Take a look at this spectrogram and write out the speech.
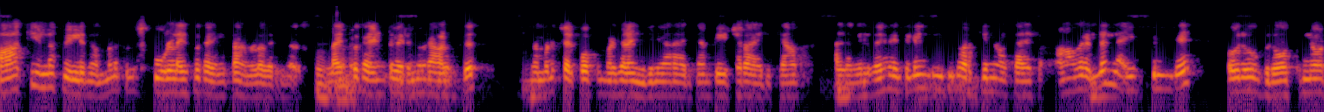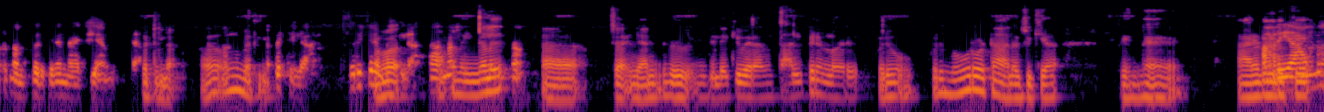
ബാക്കിയുള്ള ഫീൽഡ് നമ്മളിപ്പോൾ സ്കൂൾ ലൈഫ് കഴിഞ്ഞിട്ടാണല്ലോ വരുന്നത്. സ്കൂൾ ലൈഫ് കഴിഞ്ഞിട്ട് വരുന്ന ഒരാൾക്ക് നമ്മൾ ചിലപ്പോൾ പഠിച്ചാൽ എഞ്ചിനീയർ ആയിരിക്കാം ടീച്ചർ ആയിരിക്കാം അല്ലെങ്കിൽ വേറെ ഏതെങ്കിലും രീതിയിൽ വർക്ക് ചെയ്യുന്ന ആൾക്കാരായിരിക്കാം. അവരുടെ ലൈഫിന്റെ ഒരു ഗ്രോത്തിനോട്ട് നമുക്ക് ഒരിക്കലും മാച്ച് ചെയ്യാൻ പറ്റില്ല. പറ്റില്ല. പറ്റില്ല. പറ്റില്ല. ഒരിക്കലും പറ്റില്ല. നിങ്ങൾ ഞാൻ ഇത് ഇതിലേക്ക് വരാൻ താല്പര്യമുള്ളവര് ഒരു ഒരു നൂറ് വട്ടം ആലോചിക്കുക. പിന്നെ അറിയാവുന്ന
